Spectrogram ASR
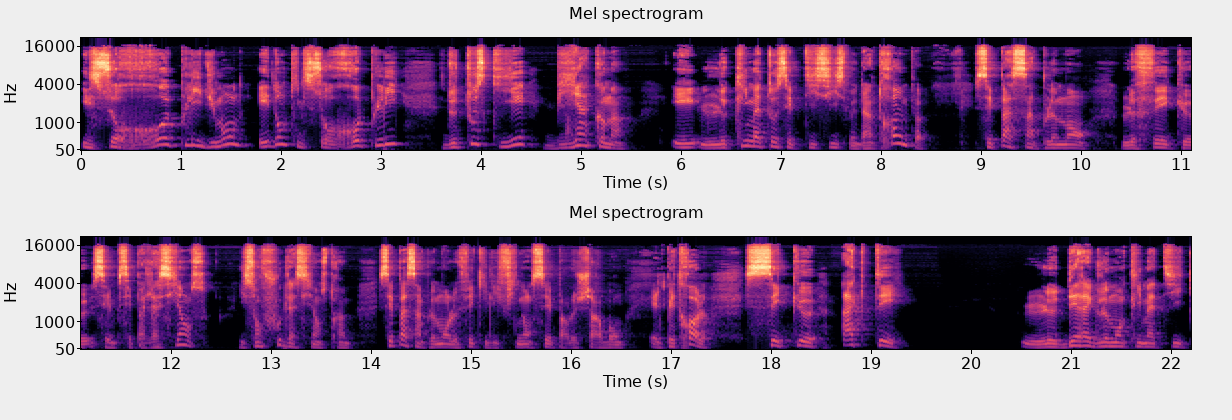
Ils se replient du monde, et donc ils se replient de tout ce qui est bien commun. Et le climato-scepticisme d'un Trump, c'est pas simplement le fait que c'est pas de la science. Il s'en fout de la science, Trump. C'est pas simplement le fait qu'il est financé par le charbon et le pétrole. C'est que acter le dérèglement climatique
